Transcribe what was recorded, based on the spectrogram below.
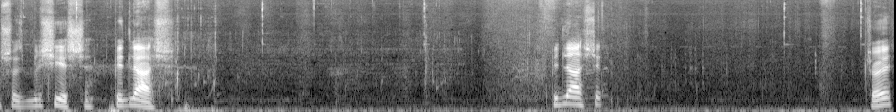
Ну, щось більшіще. Підлящ. Підлящик. Чуєш?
